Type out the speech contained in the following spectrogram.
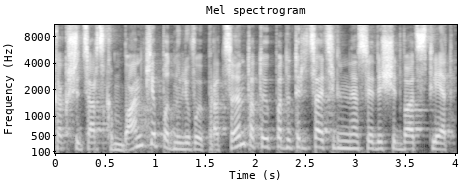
как в швейцарском банке под нулевой процент, а то и под отрицательный на следующие 20 лет.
